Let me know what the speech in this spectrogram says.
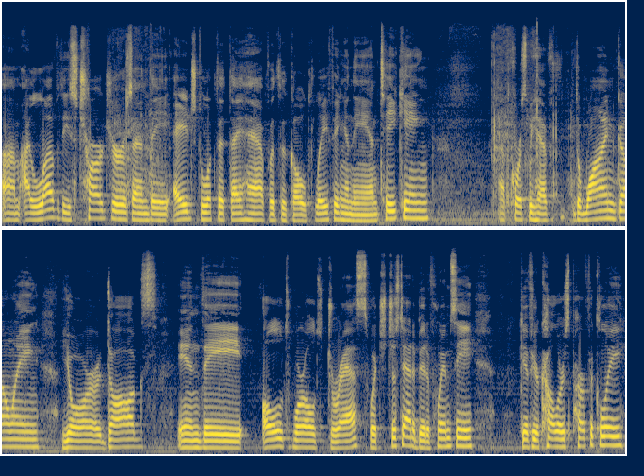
um, I love these chargers and the aged look that they have with the gold leafing and the antiquing. Of course, we have the wine going, your dogs in the old world dress, which just add a bit of whimsy, give your colors perfectly.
